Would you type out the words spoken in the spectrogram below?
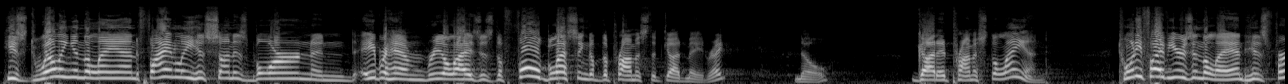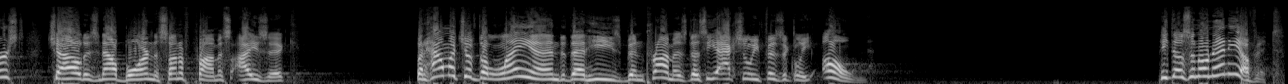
he's dwelling in the land. Finally, his son is born, and Abraham realizes the full blessing of the promise that God made, right? No. God had promised the land. 25 years in the land, his first child is now born, the son of promise, Isaac. But how much of the land that he's been promised does he actually physically own? He doesn't own any of it.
